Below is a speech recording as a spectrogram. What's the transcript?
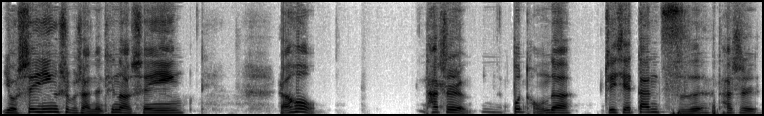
有声音，是不是能听到声音？然后它是不同的这些单词，它是。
